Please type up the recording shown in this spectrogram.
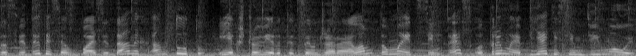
засвітитися в базі даних Антуту. І якщо вірити цим джерелам, то Mate 7S отримає 5,7 дюймовий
